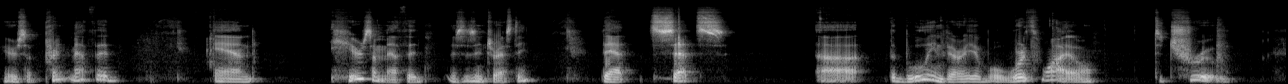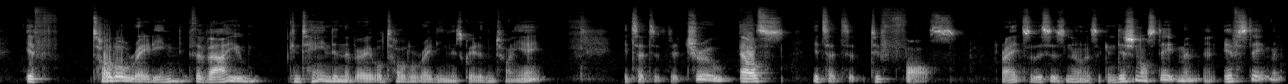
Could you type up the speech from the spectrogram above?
Here's a print method. And here's a method, this is interesting, that sets uh, the Boolean variable worthwhile to true if total rating, if the value contained in the variable total rating is greater than 28, it sets it to true, else it sets it to false, right? So this is known as a conditional statement, an if statement.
